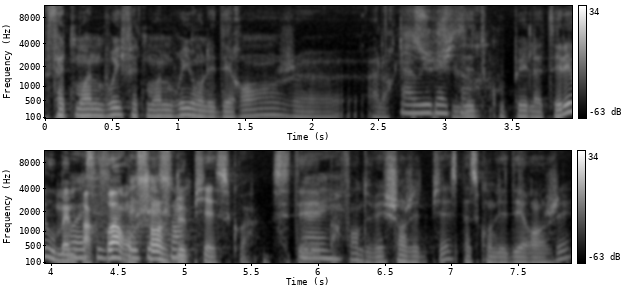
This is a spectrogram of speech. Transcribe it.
faites moins de bruit, faites moins de bruit, on les dérange. alors qu'il ah suffisait de couper la télé ou même parfois on change de pièce quoi. C'était parfois on devait changer de pièce parce qu'on les dérangeait.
